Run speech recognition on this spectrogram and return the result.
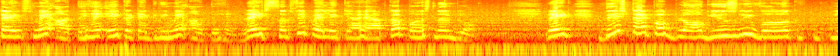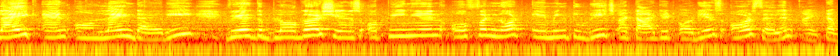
टाइप्स में आते हैं, एक कैटेगरी में आते हैं राइट right? सबसे पहले क्या है आपका personal blog right? This type of blog usually work like an online diary where the blogger shares opinion, often not aiming to reach a target audience or sell an item.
